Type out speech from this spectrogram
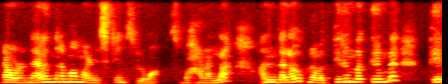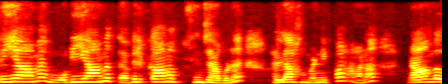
நான் உன நிரந்தரமா மன்னிச்சிட்டேன்னு சொல்லுவான். சுபஹானல்லா அந்த அளவுக்கு நம்ம திரும்ப திரும்ப தெரியாம முடியாம தவிர்க்காம செஞ்சா கூட அல்லாஹ் மன்னிப்பான். ஆனா நாம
